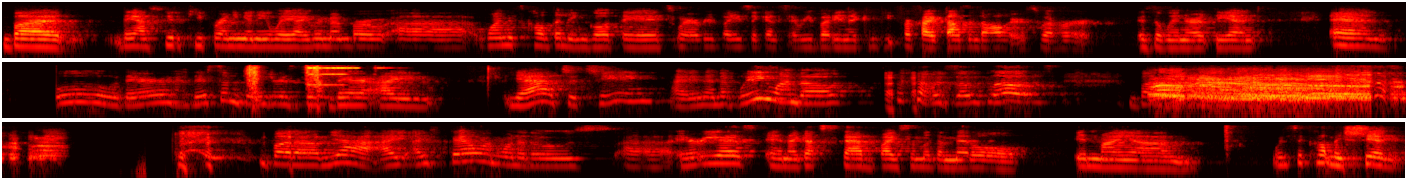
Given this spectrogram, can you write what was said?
But they ask you to keep running anyway. I remember uh, one, it's called the Lingote. It's where everybody's against everybody and they compete for $5,000, whoever is the winner at the end. And, ooh, there, there's some dangerous bits there. I, yeah, cha-ching. I didn't end up winning one though. I was so close. But but um, yeah, I, I fell on one of those uh, areas and I got stabbed by some of the metal in my um, what's it called, my shin.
